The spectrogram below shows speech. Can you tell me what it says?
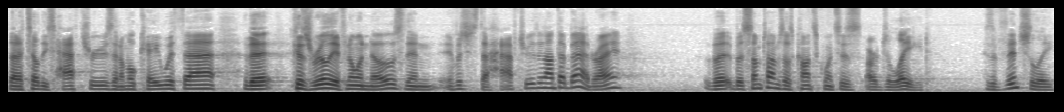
that I tell these half truths and I'm okay with that. That because really, if no one knows, then it was just a half truth. It's not that bad, right? But but sometimes those consequences are delayed because eventually,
